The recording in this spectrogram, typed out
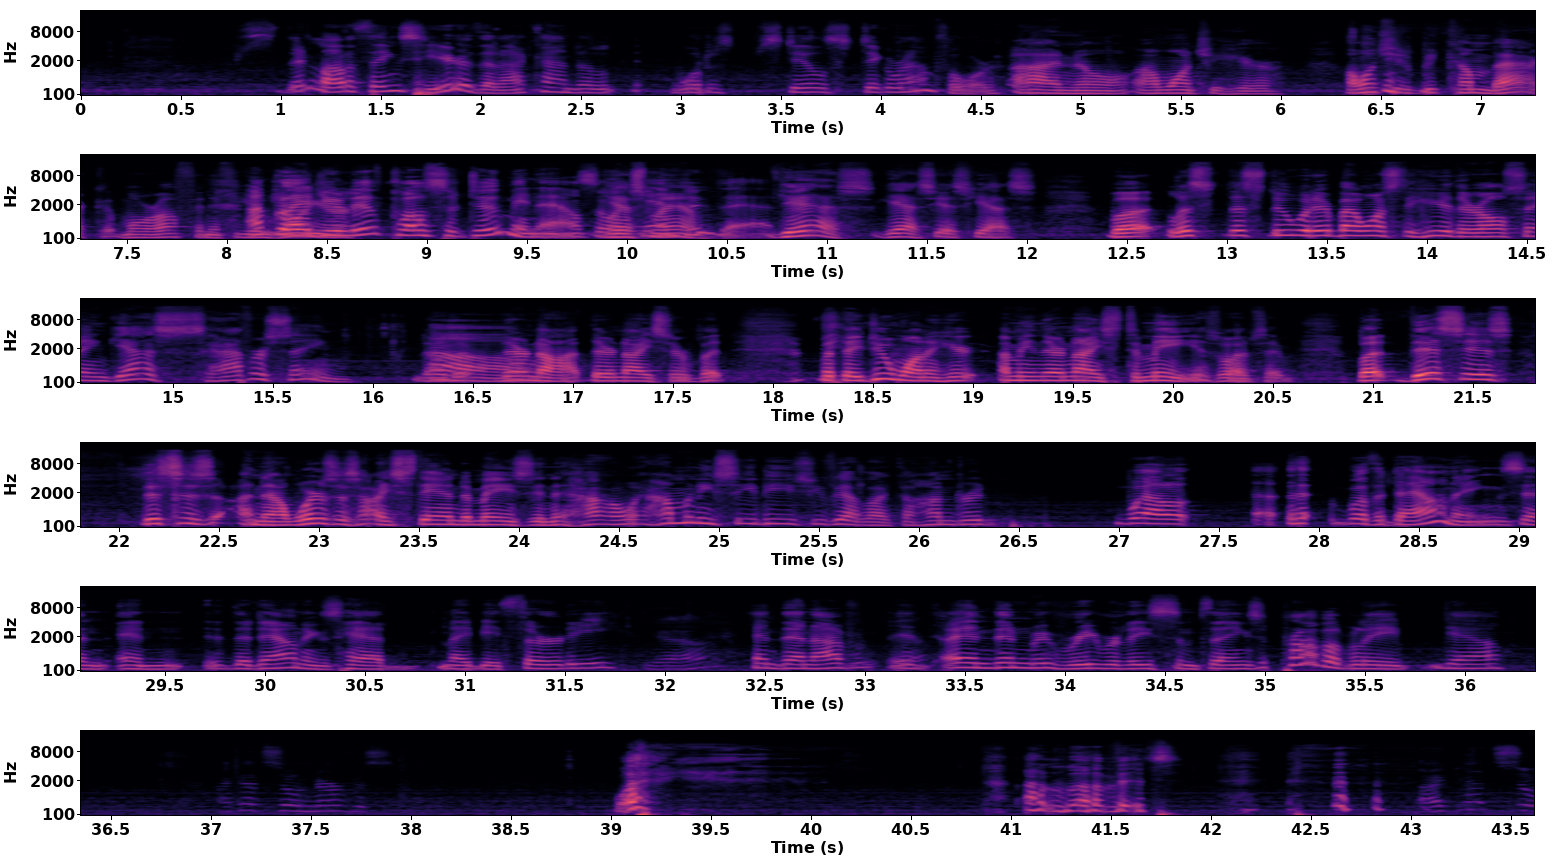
there are a lot of things here that I kind of want to still stick around for. I know. I want you here. I want you to be come back more often if you I'm glad you live closer to me now, so yes, I can ma'am. do that. Yes, yes, yes, yes. But let's let's do what everybody wants to hear. They're all saying yes. Have her sing. No, they're, they're Oh. not. They're nicer, but but they do want to hear. I mean, they're nice to me, is what I'm saying. But this is this is now. Where's this? I stand amazed. And how how many CDs you've got? Like a hundred. Well, uh, well, the Downings and and the Downings had maybe 30, Yeah. and then I've and- and then we re-released some things. Probably, yeah. I got so nervous. What? I love it. I got so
